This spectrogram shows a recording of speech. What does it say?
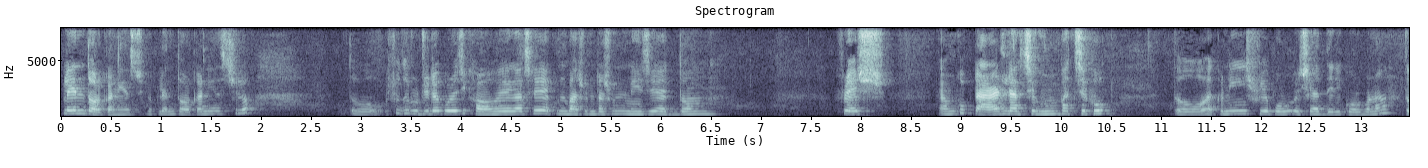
প্লেন তরকা নিয়ে এসেছিল প্লেন তরকা নিয়ে এসেছিল। তো শুধু রুটিটা করেছি, খাওয়া হয়ে গেছে। এখন বাসন টাসন মেজে একদম ফ্রেশ এখন খুব টায়ার্ড লাগছে, ঘুম পাচ্ছে খুব। তো এখনই শুয়ে পড়ব, বেশি আর দেরি করব না। তো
